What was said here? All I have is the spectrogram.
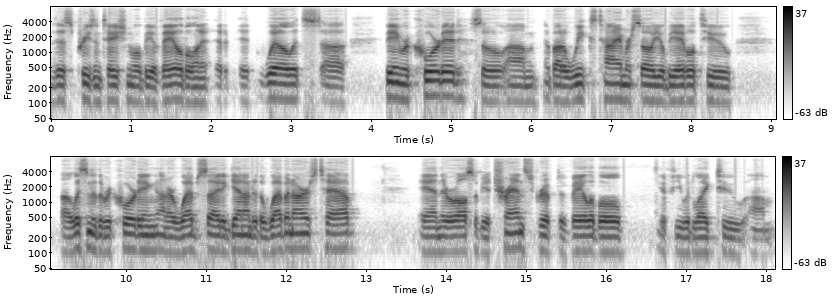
this presentation will be available, and it, it, it will. It's uh, being recorded, so um, in about a week's time or so, you'll be able to uh, listen to the recording on our website, again, under the Webinars tab. And there will also be a transcript available if you would like to um,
